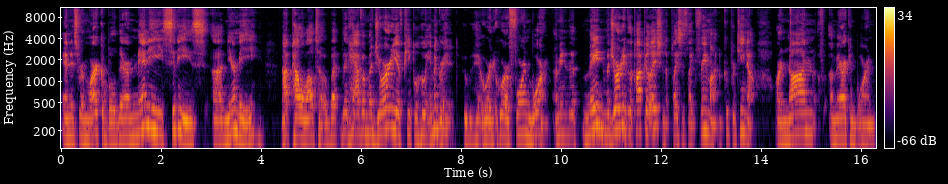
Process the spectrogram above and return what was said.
and it's remarkable. There are many cities uh, near me, not Palo Alto, but that have a majority of people who immigrated, who, who are, who are foreign born. I mean, the main majority of the population of places like Fremont and Cupertino are non American born,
